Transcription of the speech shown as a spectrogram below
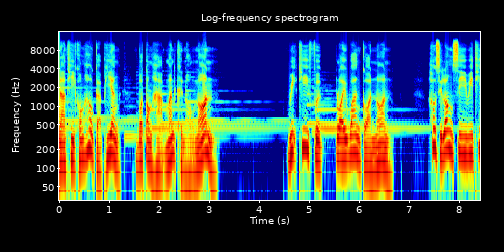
นาทีของเฮากับเพียงบ่ต้องหาบมันขึ้นห้องนอน วิธีฝึกปล่อยว่างก่อนนอนเฮาสิลองซีวิธี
